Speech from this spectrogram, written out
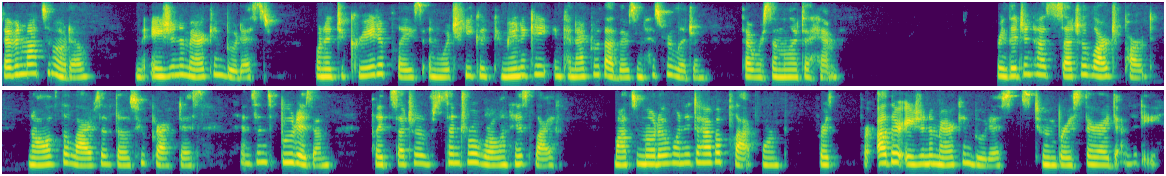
Devin Matsumoto, an Asian American Buddhist, wanted to create a place in which he could communicate and connect with others in his religion that were similar to him. Religion has such a large part in all of the lives of those who practice, and since Buddhism played such a central role in his life, Matsumoto wanted to have a platform for, for other Asian American Buddhists to embrace their identity.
